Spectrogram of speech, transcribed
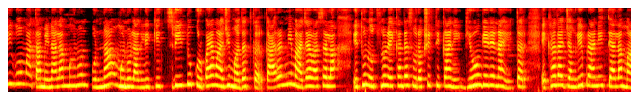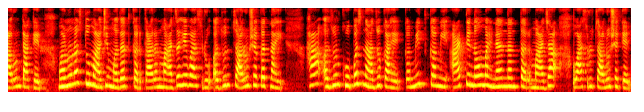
ती गोमाता मीनाला म्हणून पुन्हा म्हणू लागली की श्री तू कृपया माझी मदत कर. कारण मी माझ्या वासराला इथून उचलून एखाद्या सुरक्षित ठिकाणी घेऊन गेले नाही तर एखादा जंगली प्राणी त्याला मारून टाकेल. म्हणूनच तू माझी मदत कर कारण माझं हे वासरू अजून चालू शकत नाही. हा अजून खूपच नाजूक आहे. कमीत कमी आठ ते नऊ महिन्यानंतर माझा वासरू चालू शकेल.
